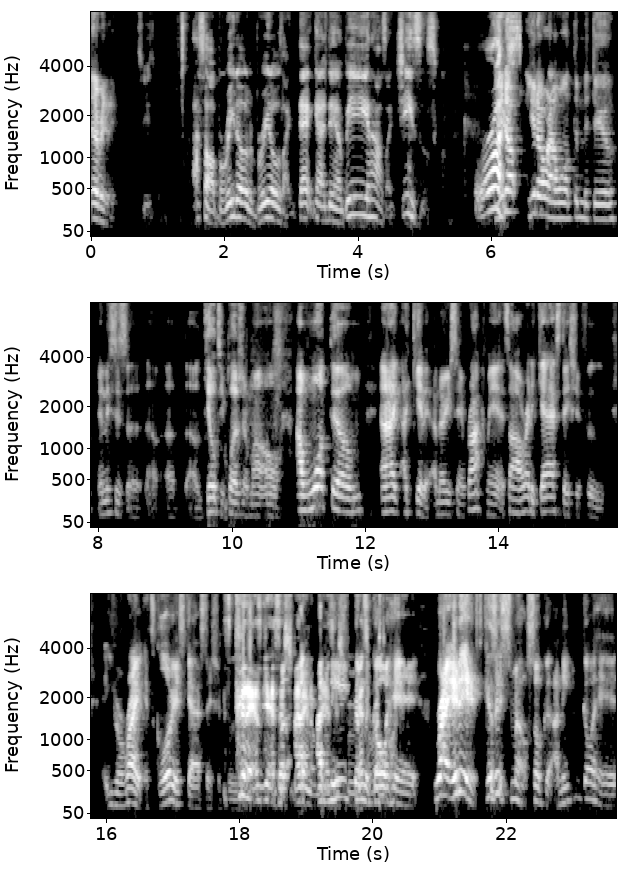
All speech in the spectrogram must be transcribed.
everything. I saw a burrito. The burrito was like that goddamn big, and I was like, Jesus Christ. You know, you know what I want them to do, and this is a, a, a, guilty pleasure of my own. I want them, and I, I get it. I know you're saying Rockman, it's already gas station food. You're right, it's glorious gas station it's food. good ass gas But station. That I, I gas need food. them That's to go ahead. Right, it is because it smells so good. I need them to go ahead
